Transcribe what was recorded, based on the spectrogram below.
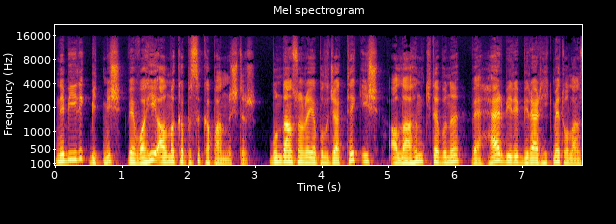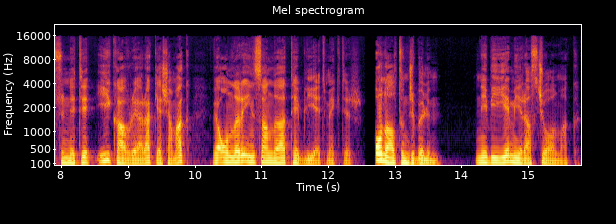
Nebilik bitmiş ve vahiy alma kapısı kapanmıştır. Bundan sonra yapılacak tek iş Allah'ın kitabını ve her biri birer hikmet olan sünneti iyi kavrayarak yaşamak ve onları insanlığa tebliğ etmektir. 16. Bölüm Nebiye mirasçı olmak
